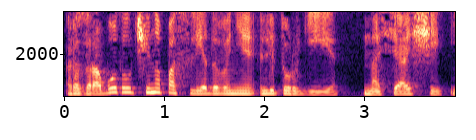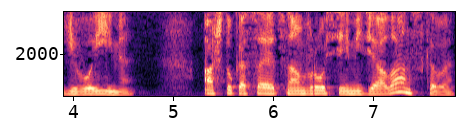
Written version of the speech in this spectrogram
разработал чинопоследование литургии, носящей его имя. А что касается Амвросия Медиаланского,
